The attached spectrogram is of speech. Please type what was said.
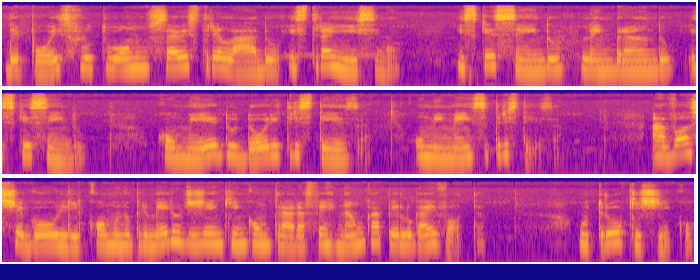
Depois flutuou num céu estrelado estranhíssimo, esquecendo, lembrando, esquecendo, com medo, dor e tristeza, uma imensa tristeza. A voz chegou-lhe como no primeiro dia em que encontrara Fernão Capelo Gaivota. O truque, Chico,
